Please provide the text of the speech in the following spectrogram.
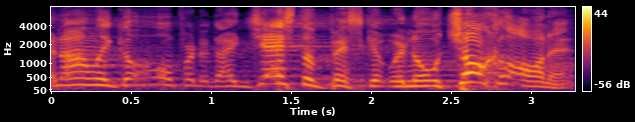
and i only got offered a digestive biscuit with no chocolate on it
